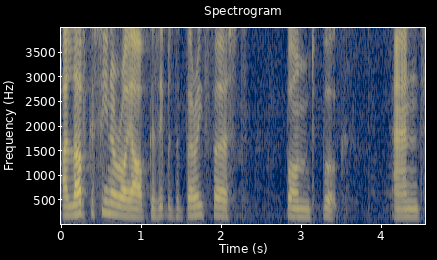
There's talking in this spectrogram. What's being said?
I love Casino Royale because it was the very first Bond book. And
